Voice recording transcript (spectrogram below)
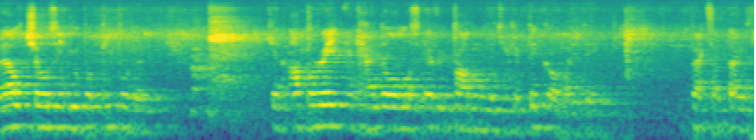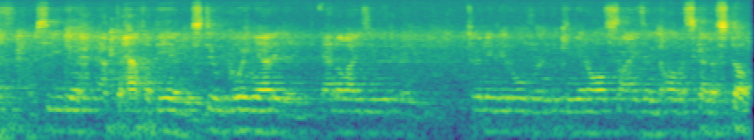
well-chosen group of people that can operate and handle almost every problem that you can think of, I think. In fact, sometimes I'm seeing there after half a day and they're still going at it and analyzing it and turning it over and looking at all sides and all this kind of stuff.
